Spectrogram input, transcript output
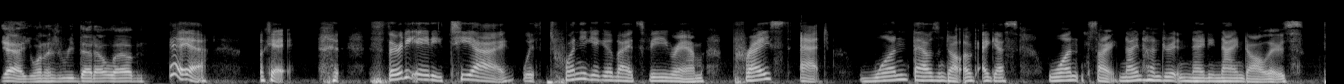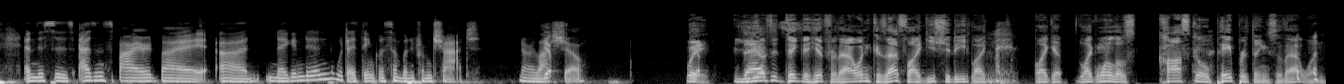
Yeah, you want to read that out loud? Yeah, yeah. Okay. 3080 Ti with 20 gigabytes VRAM priced at $1,000. I guess one, sorry, $999. And this is as inspired by uh, Negandin, which I think was somebody from chat in our last Yep. show. Wait, You have to take the hit for that one because that's like you should eat like like a like one of those Costco paper things for that one.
